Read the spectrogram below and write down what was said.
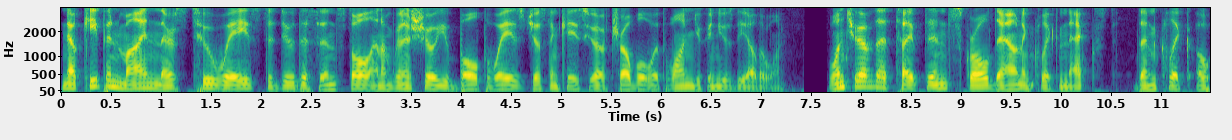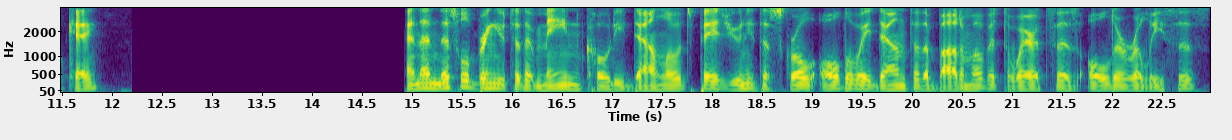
Now keep in mind there's two ways to do this install and I'm going to show you both ways just in case you have trouble with one you can use the other one. Once you have that typed in scroll down and click next then click OK. And then this will bring you to the main Kodi downloads page. You need to scroll all the way down to the bottom of it to where it says older releases.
